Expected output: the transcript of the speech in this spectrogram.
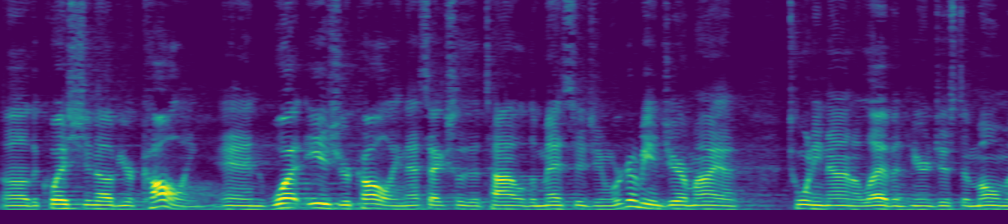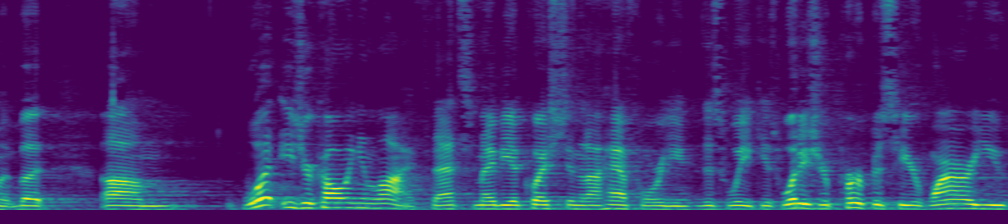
uh, the question of your calling and what is your calling. That's actually the title of the message and we're going to be in Jeremiah 29, 11 here in just a moment. But um, what is your calling in life? That's maybe a question that I have for you this week is what is your purpose here? Why are you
